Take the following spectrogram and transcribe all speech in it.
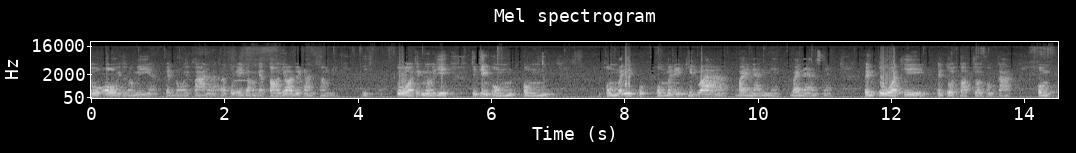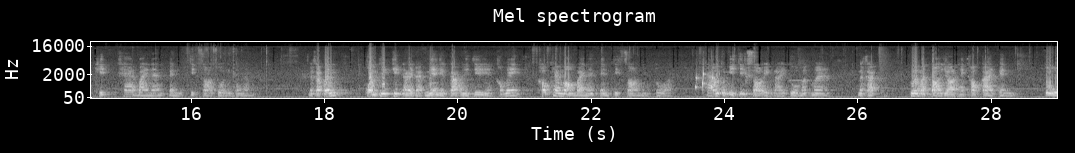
ตัวโอ e ค o n o m y อะเป็นโรงไฟฟ้านั่นแหละแล้วตัวเองกำลังจะต่อยอดด้วยการทำตัวเทคโนโลยี จริงๆผมผม ผมไม่ได้ผมไม่ได้คิดว่า Binance เนี่ย Binance เนี่ย เป็นตัวที่เป็นตัวตอบโจทย์ของกราฟผมคิดแค่ Binance เป็นจิ๊กซอว์ตัวหนึ่งเท่านั้นนะครับเพราะฉะนั้นคนที่คิดอะไรแบบเนี้ยอย่างกราฟ Energy เนี่ยเขาไม่เขาแค่มอง Binance เป็นจิ๊กซอว์หนึ่งตัวค่ะเขาจะมีจิ๊กซอว์อีกหลายตัวมากๆนะครับ เพื่อมาต่อยอดให้เขากลายเป็นตัว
